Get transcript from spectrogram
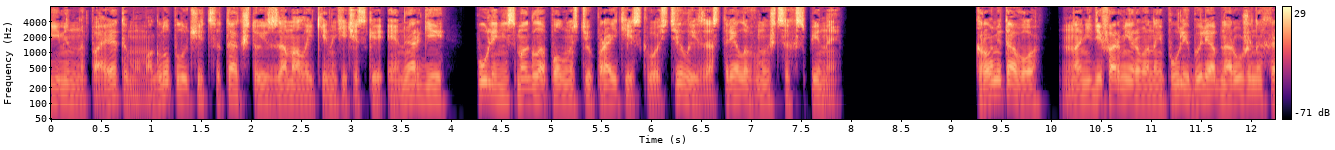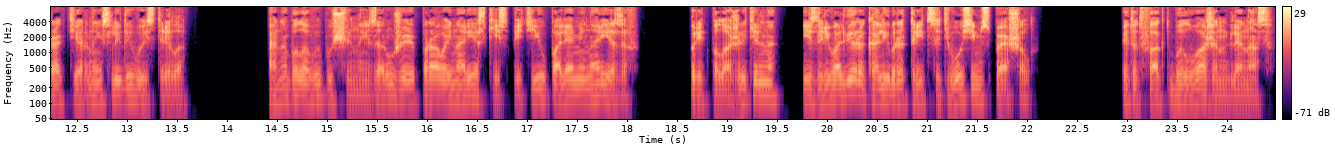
Именно поэтому могло получиться так, что из-за малой кинетической энергии пуля не смогла полностью пройти сквозь тело и застряла в мышцах спины. Кроме того, на недеформированной пуле были обнаружены характерные следы выстрела. Она была выпущена из оружия правой нарезки с пятью полями нарезов, предположительно, из револьвера калибра 38 Special. Этот факт был важен для нас,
